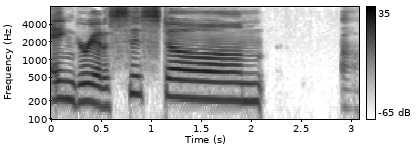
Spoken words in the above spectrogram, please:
anger at a system. Uh,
